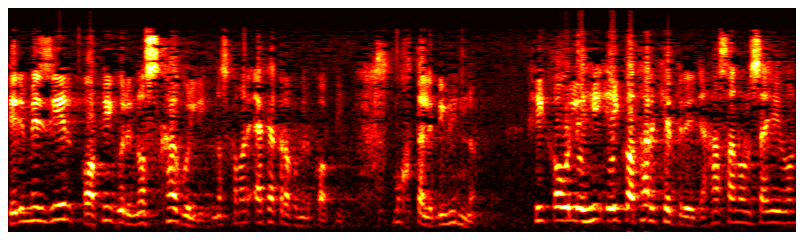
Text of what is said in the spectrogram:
তিরমিজির কপিগুলি, নস্খাগুলি, নস্খা মানে এক এক রকমের কপি, মুখতালি, বিভিন্ন। ফি এই কথার ক্ষেত্রে যে হাসানুন সাহিহন,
